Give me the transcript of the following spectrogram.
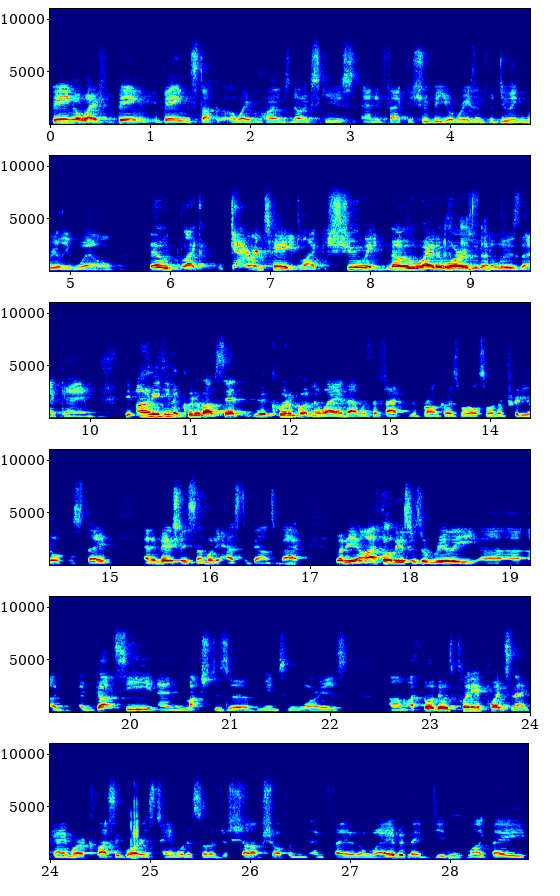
being away from being being stuck away from home is no excuse, and in fact, it should be your reason for doing really well. They were like guaranteed, like shoe in. No way the Warriors were going to lose that game. The only thing that could have upset, that could have gotten away of that, was the fact that the Broncos were also in a pretty awful state, and eventually somebody has to bounce back. But yeah, I thought this was a really uh, a, a gutsy and much deserved win to the Warriors. Um, I thought there was plenty of points in that game where a classic Warriors team would have sort of just shut up shop and, and faded away, but they didn't. Like they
